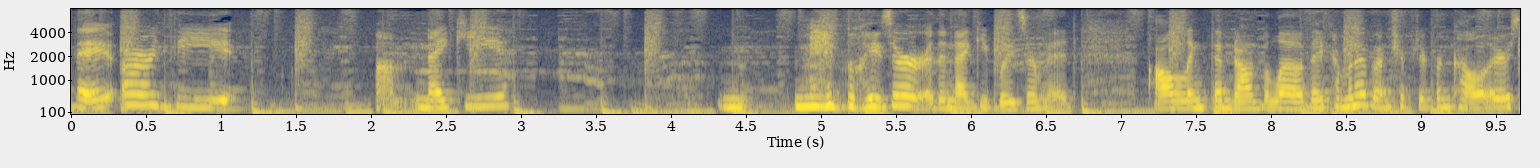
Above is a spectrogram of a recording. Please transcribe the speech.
they are the um, Nike mid blazer or the Nike blazer mid. I'll link them down below. They come in a bunch of different colors.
